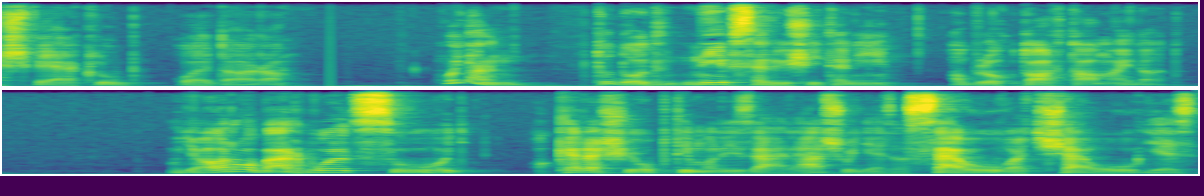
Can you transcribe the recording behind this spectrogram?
SVL Klub oldalra. Hogyan tudod népszerűsíteni a blog tartalmaidat? Ugye arról bár volt szó, hogy a kereső optimalizálás, ugye ez a SEO vagy SEO, ugye ez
